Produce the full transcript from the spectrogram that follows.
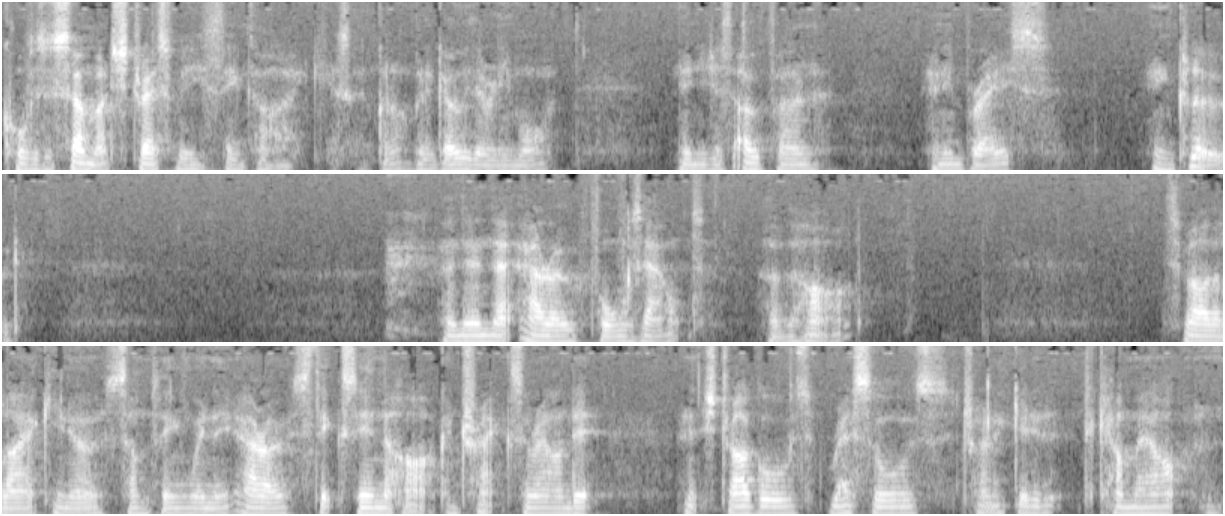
causes so much stress we think, oh, I I'm not going to go there anymore. Then you just open and embrace, include. And then that arrow falls out of the heart. It's rather like, you know, something when the arrow sticks in, the heart contracts around it, and it struggles, wrestles, trying to get it to come out and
